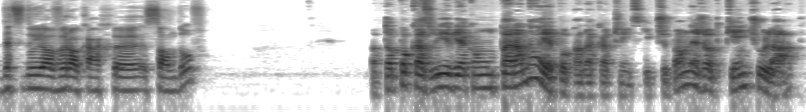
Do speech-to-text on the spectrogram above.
decyduje o wyrokach sądów? To pokazuje, w jaką paranoję popada Kaczyński. Przypomnę, że od pięciu lat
